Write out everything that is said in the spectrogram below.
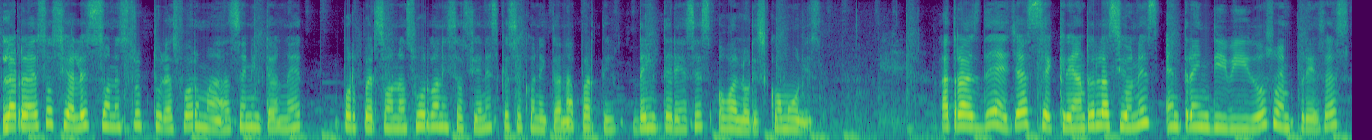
Las redes sociales son estructuras formadas en Internet por personas u organizaciones que se conectan a partir de intereses o valores comunes. A través de ellas se crean relaciones entre individuos o empresas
